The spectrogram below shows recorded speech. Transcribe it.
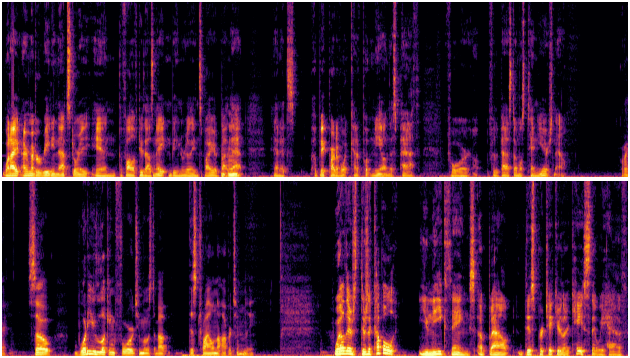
when I, I remember reading that story in the fall of 2008 and being really inspired by mm-hmm. that, and it's a big part of what kind of put me on this path for for the past almost 10 years now. Right. So, what are you looking forward to most about this trial and the opportunity? Well, there's there's a couple unique things about this particular case that we have.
